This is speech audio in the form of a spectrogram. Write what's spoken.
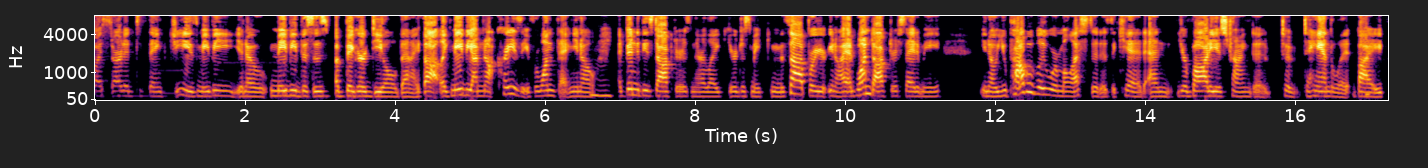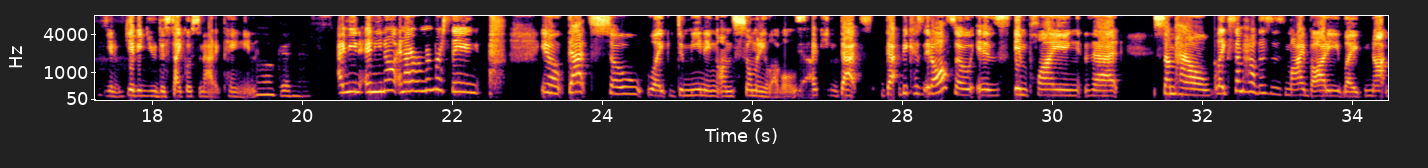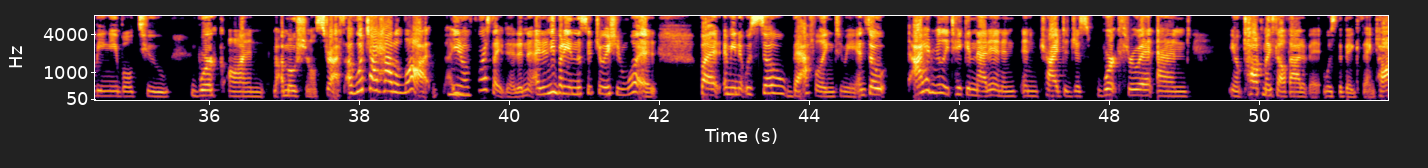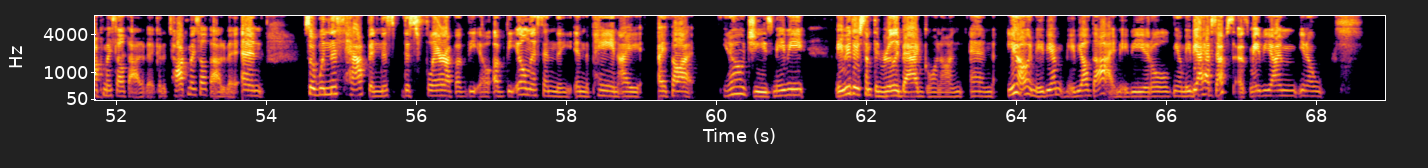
So I started to think, geez, maybe, you know, maybe this is a bigger deal than I thought. Like maybe I'm not crazy for one thing, you know. Mm-hmm. I'd been to these doctors and they're like, you're just making this up or you're, you know, I had one doctor say to me, you know, you probably were molested as a kid and your body is trying to to to handle it by, you know, giving you the psychosomatic pain. Oh goodness. I mean, and you know, and I remember saying, you know, that's so like demeaning on so many levels. Yeah. I mean, that's that because it also is implying that somehow like somehow this is my body like not being able to work on emotional stress of which i had a lot mm-hmm. you know mm-hmm. of course i did and, and anybody in the situation would but i mean it was so baffling to me and so i had really taken that in and, and tried to just work through it and you know, talk myself out of it was the big thing. Talk myself out of it. Going to talk myself out of it. And so when this happened, this this flare up of the Ill, of the illness and the and the pain, I I thought, you know, geez, maybe maybe there's something really bad going on, and you know, and maybe I'm maybe I'll die. Maybe it'll you know maybe I have sepsis. Maybe I'm you know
